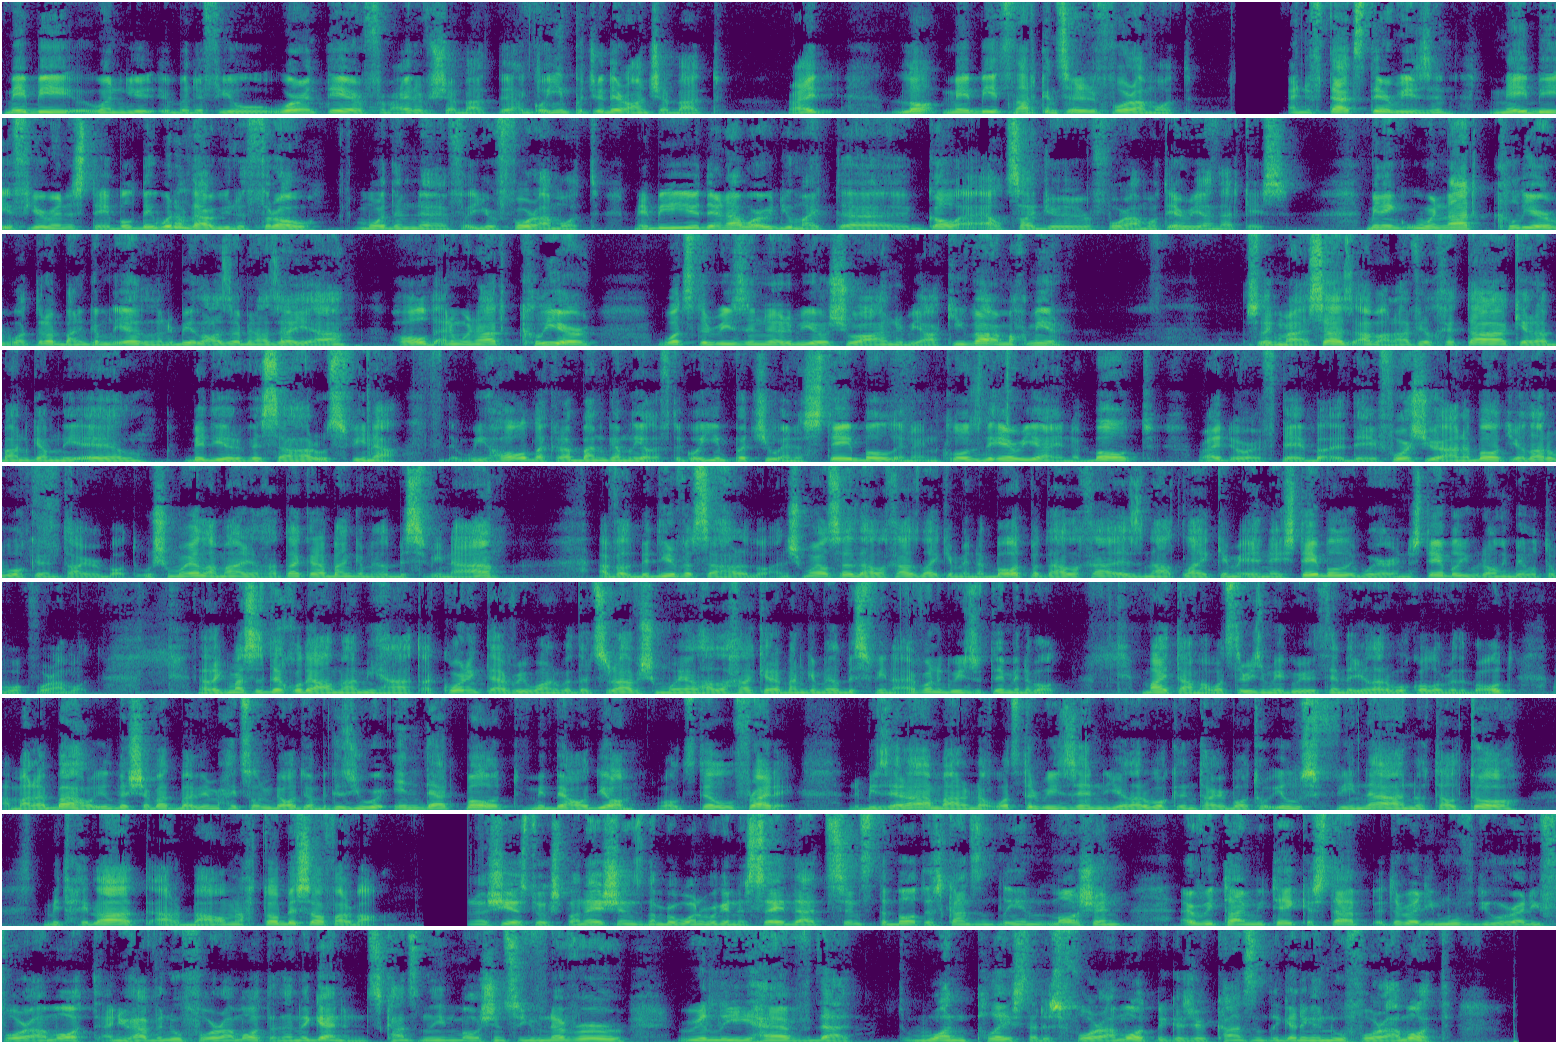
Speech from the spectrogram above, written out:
Maybe when you, but if you weren't there from Erev Shabbat, the Goyim put you there on Shabbat, right? Lo, maybe it's not considered four amot. And if that's their reason, maybe if you're in a stable, they would allow you to throw more than uh, your four amot. Maybe they're not worried you might uh, go outside your four amot area in that case. Meaning, we're not clear what Rabban Gamliel and Rabbi Elazar ben Azariah hold, and we're not clear what's the reason Rabbi Yoshua and Rabbi Akiva are mahmir. So the Gemara says, Amar Cheta ke Rabban Gamliel bedir v'sahar usfina. We hold like Rabban Gamliel. If the goyim put you in a stable, in an enclosed area, in a boat, right? Or if they they force you on a boat, you're allowed to walk the entire boat. Ushmuel Amar Cheta ke Rabban Gamliel b'sfina. Aval bedir v'sahar lo. And Shmuel said the halacha is like him in a boat, but the halacha is not like him in a stable, where in a stable you would only be able to walk four amot. Now the Gemara says, mihat. According to everyone, whether it's Rav Shmuel, halacha keraban gemel bisfina, everyone agrees with him in a boat. My tama. What's the reason we agree with him that you're allowed to walk all over the boat? Because you were in that boat yom. Well, it's still Friday. Rabbi Zera Amar, no, what's the reason you're allowed to walk the entire boat? Ilus fina notalto mitchilat arba umnachto besof arba. She has two explanations. Number one, we're going to say that since the boat is constantly in motion, every time you take a step, it already moved you already four amot, and you have a new four amot, and then again, and it's constantly in motion, so you never really have that one place that is four amot because you're constantly getting a new four amot.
